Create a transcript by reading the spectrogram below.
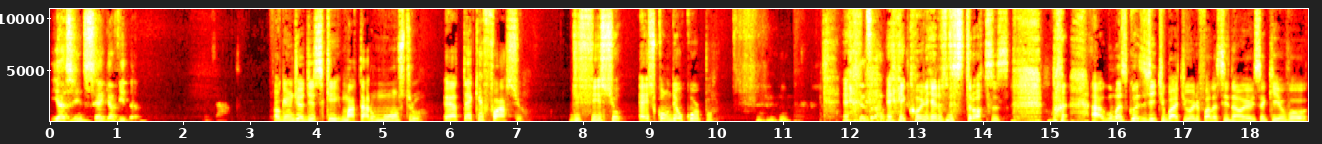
e a gente segue a vida. Alguém um dia disse que matar um monstro é até que é fácil. Difícil é esconder o corpo. É, é, recolher os destroços. Algumas coisas a gente bate o olho e fala assim: não, eu, isso aqui eu vou.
